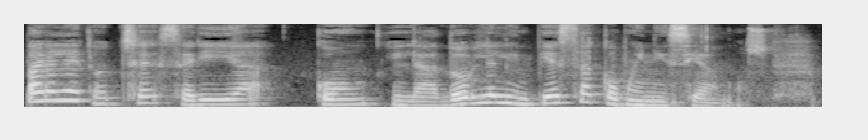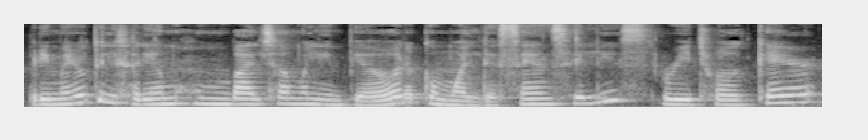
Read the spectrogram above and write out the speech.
Para la noche sería con la doble limpieza como iniciamos. Primero utilizaríamos un bálsamo limpiador como el de Sensilis Ritual Care,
